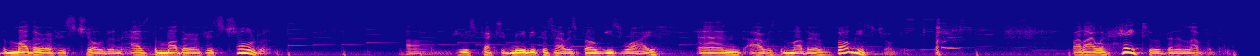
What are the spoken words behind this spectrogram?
the mother of his children as the mother of his children. Um, he respected me because I was Bogey's wife and I was the mother of Bogey's children. but I would hate to have been in love with him.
